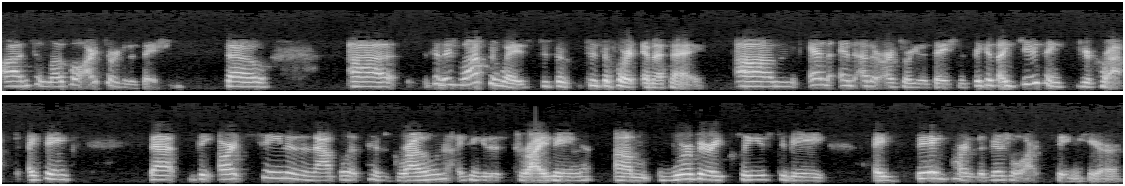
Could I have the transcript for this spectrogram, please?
on to local arts organizations. So, uh, so there's lots of ways to su- to support MFA um, and and other arts organizations because I do think you're correct. I think that the art scene in Annapolis has grown. I think it is thriving. Um, we're very pleased to be a big part of the visual art scene here,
